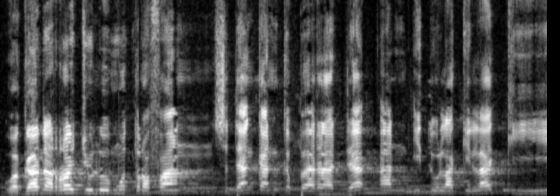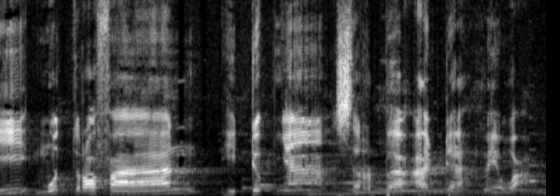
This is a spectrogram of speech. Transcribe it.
Wa kana rajulu mutrafan sedangkan keberadaan itu laki-laki mutrofan hidupnya serba ada mewah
